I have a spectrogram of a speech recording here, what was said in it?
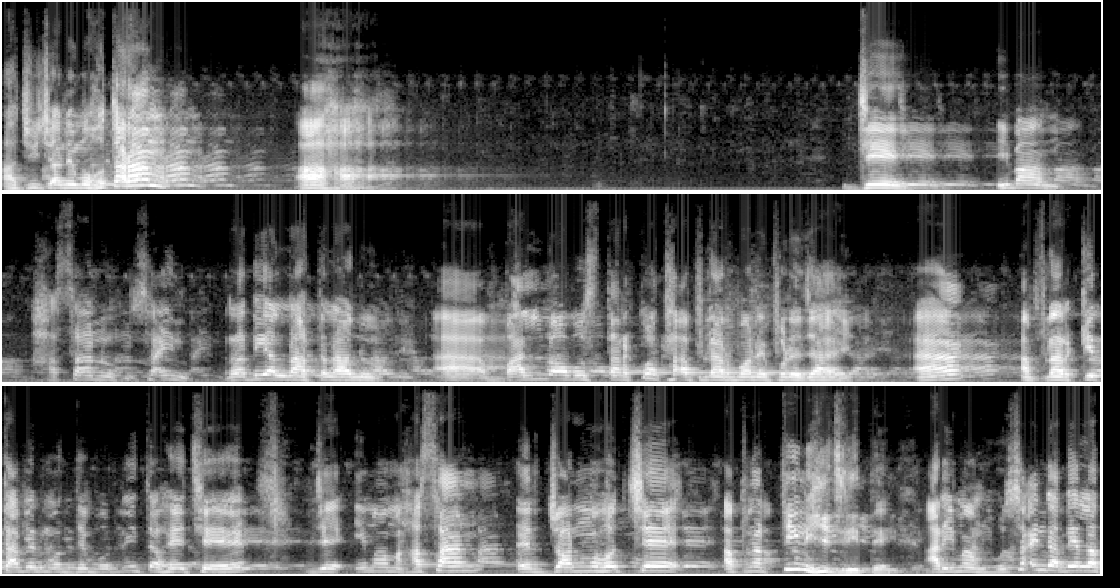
আজি জানে মোহতারাম? আহা। যে ইমাম হাসান হুসাইন রাদি আল্লাহ তালানু বাল্য অবস্থার কথা আপনার মনে পড়ে যায় আপনার কিতাবের মধ্যে বর্ণিত হয়েছে যে ইমাম হাসান এর জন্ম হচ্ছে আপনার তিন হিজড়িতে, আর ইমাম হুসাইন রাদি আল্লাহ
